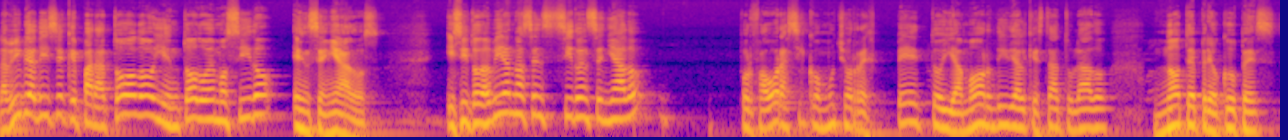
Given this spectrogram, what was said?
La Biblia dice que para todo y en todo hemos sido enseñados. Y si todavía no has sido enseñado, por favor, así con mucho respeto y amor, dile al que está a tu lado, no te preocupes,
